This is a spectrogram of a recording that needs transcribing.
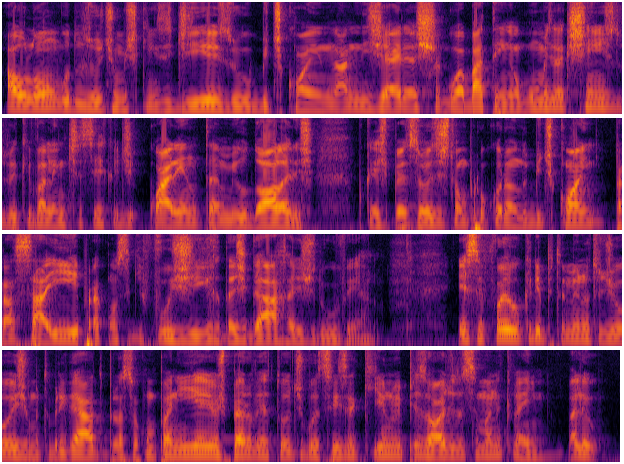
ao longo dos últimos 15 dias, o Bitcoin na Nigéria chegou a bater em algumas exchanges do equivalente a cerca de 40 mil dólares, porque as pessoas estão procurando Bitcoin para sair, para conseguir fugir das garras do governo. Esse foi o Cripto Minuto de hoje. Muito obrigado pela sua companhia e eu espero ver todos vocês aqui no episódio da semana que vem. Valeu!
